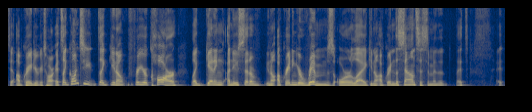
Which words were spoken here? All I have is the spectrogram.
to upgrade your guitar, it's like going to like, you know, for your car, like getting a new set of, you know, upgrading your rims or like, you know, upgrading the sound system and the, it's it,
